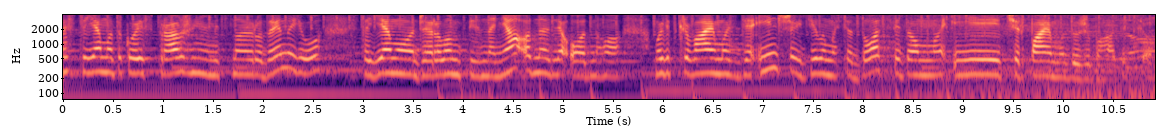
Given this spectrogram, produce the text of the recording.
ми стаємо такою справжньою міцною родиною, стаємо джерелом пізнання одне для одного. Ми відкриваємось для інших, ділимося досвідом і черпаємо дуже багато з цього.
